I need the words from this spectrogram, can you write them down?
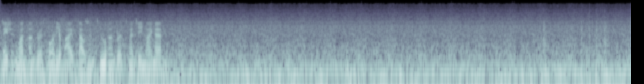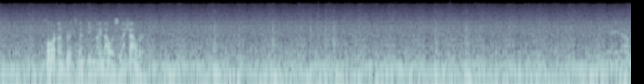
station 145,229 m. 429 hours slash hour. There you go.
